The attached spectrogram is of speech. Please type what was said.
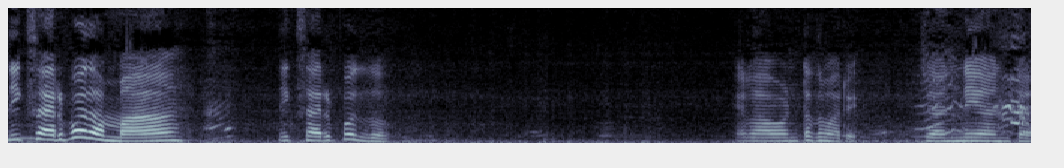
నీకు సరిపోదమ్మా. నీకు సరిపోదు. ఇలా ఉంటుంది మరి. జర్నీ అంటే.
